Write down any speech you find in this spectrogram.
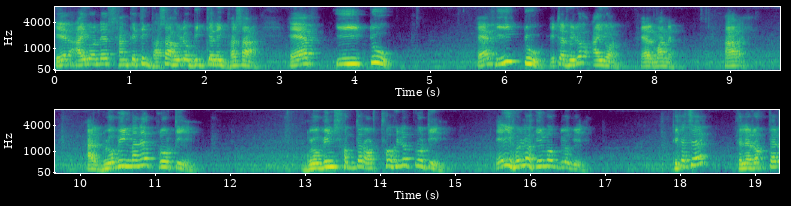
এর আয়রনের সাংকেতিক ভাষা হইল বৈজ্ঞানিক ভাষা F E two F E two এটা হইল আয়রন, এর মানে। আর আর গ্লোবিন মানে প্রোটিন। গ্লোবিন শব্দের অর্থ হইল প্রোটিন। এই হইল হিমোগ্লোবিন। ঠিক আছে? তাহলে রক্তের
